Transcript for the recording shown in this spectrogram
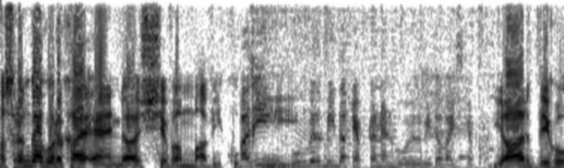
हसरंगा को रखा है एंड शिवम मावी को। यार देखो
